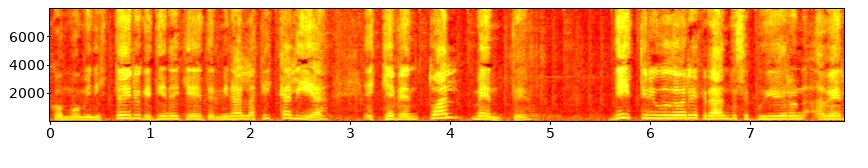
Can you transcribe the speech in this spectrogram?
como ministerio que tiene que determinar la fiscalía es que eventualmente distribuidores grandes se pudieron haber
